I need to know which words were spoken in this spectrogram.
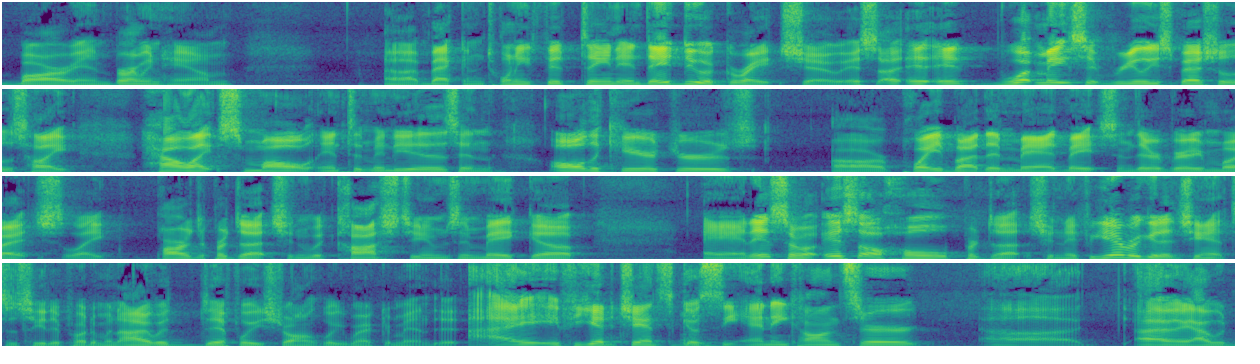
Bar in Birmingham. Uh, back in 2015, and they do a great show. It's uh, it, it. What makes it really special is like how like small, intimate it is, and all the characters are played by the bandmates, and they're very much like part of the production with costumes and makeup. And it's a it's a whole production. If you ever get a chance to see the Proto Man, I would definitely strongly recommend it. I if you get a chance to go see any concert, uh, I, I would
